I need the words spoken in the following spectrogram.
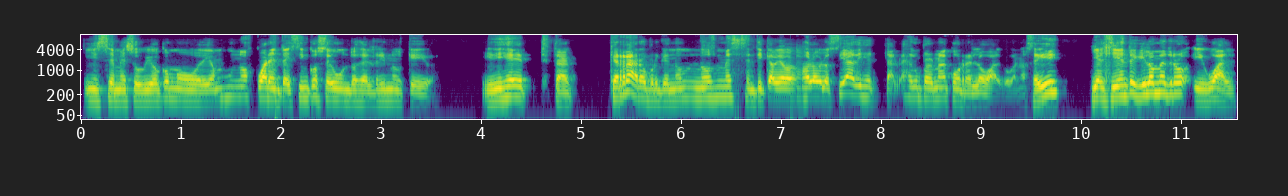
y se me subió como, digamos, unos 45 segundos del ritmo que iba. Y dije, chuta, qué raro, porque no, no me sentí que había bajado la velocidad. Dije, tal vez algún problema con reloj o algo. Bueno, seguí. Y el siguiente kilómetro, igual.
